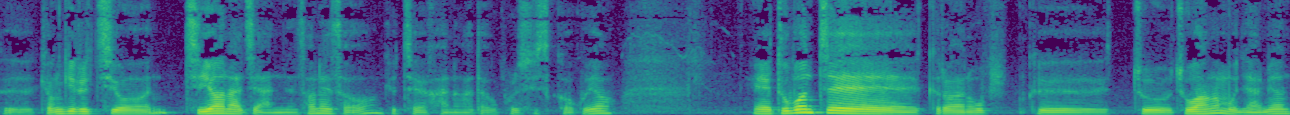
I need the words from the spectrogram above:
그 경기를 지원 지연하지 않는 선에서 교체가 가능하다고 볼 수 있을 거고요. 예, 두 번째 그러한 옵, 그 조, 조항은 뭐냐면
